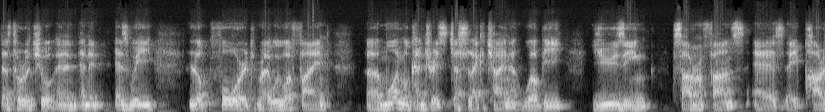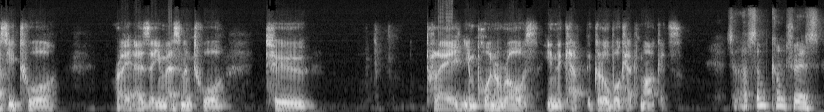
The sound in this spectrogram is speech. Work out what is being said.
That's totally true. And and it, as we look forward, right, we will find uh, more and more countries, just like China, will be using sovereign funds as a policy tool, right, as an investment tool to play important roles in the cap- global capital markets. So, have some countries?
